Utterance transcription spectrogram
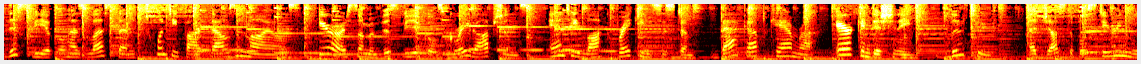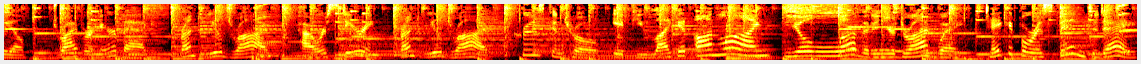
This vehicle has less than 25,000 miles. Here are some of this vehicle's great options. Anti-lock braking system, backup camera, air conditioning, Bluetooth, adjustable steering wheel, driver airbag, front wheel drive, power steering, front wheel drive, cruise control. If you like it online, you'll love it in your driveway. Take it for a spin today.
